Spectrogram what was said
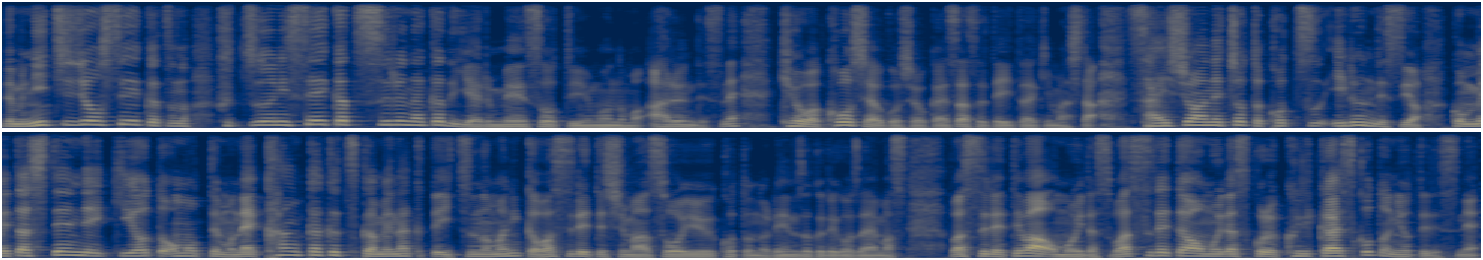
でも日常生活の普通に生活する中でやる瞑想というものもあるんですね。今日は後者をご紹介させていただきました。最初はね、ちょっとコツいるんですよ。こうメタ視点で生きようと思ってもね、感覚つかめなくていつの間にか忘れてしまうそういうことの連続でございます。忘れては思い出す、忘れては思い出す。これを繰り返すことによってですね、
